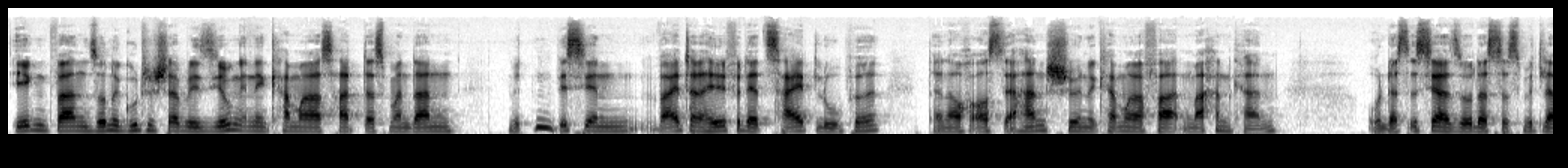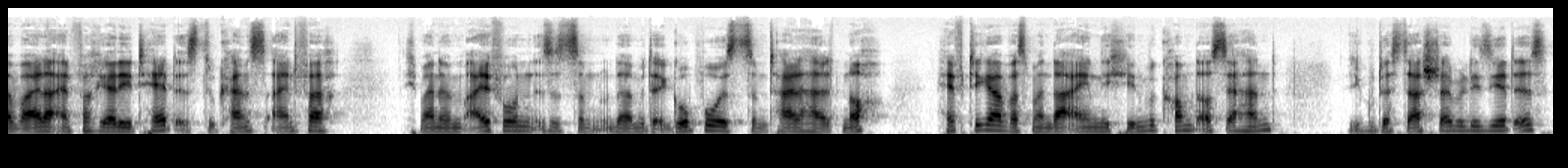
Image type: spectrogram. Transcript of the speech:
irgendwann so eine gute Stabilisierung in den Kameras hat, dass man dann mit ein bisschen weiterer Hilfe der Zeitlupe dann auch aus der Hand schöne Kamerafahrten machen kann. Und das ist ja so, dass das mittlerweile einfach Realität ist. Du kannst einfach, ich meine, im iPhone ist es zum, oder mit der GoPro ist es zum Teil halt noch heftiger, was man da eigentlich hinbekommt aus der Hand, wie gut das da stabilisiert ist.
